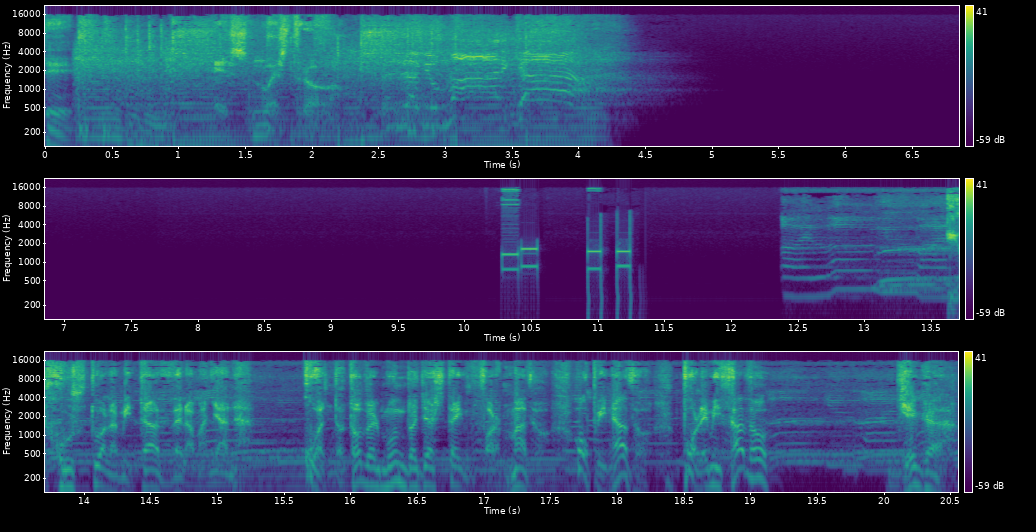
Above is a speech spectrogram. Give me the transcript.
Deporte es nuestro. Radio Marca. Y justo a la mitad de la mañana, cuando todo el mundo ya está informado, opinado, polemizado, llega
